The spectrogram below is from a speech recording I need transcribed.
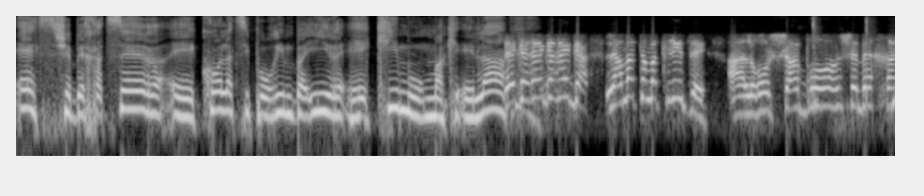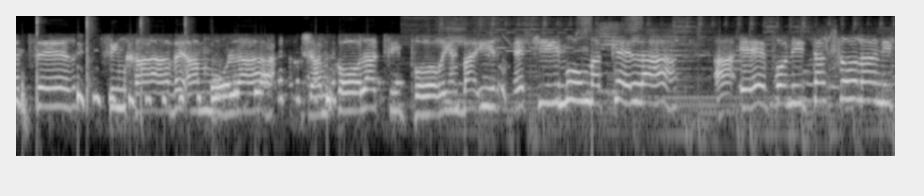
עץ שבחצר אה, כל הציפורים בעיר הקימו מקהלה. רגע, רגע, רגע, למה אתה מקריא את זה? על ראש הברוש שבחצר, שמחה והמולה, שם כל הציפורים בעיר הקימו מקהלה. האיפונית הסולנית,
